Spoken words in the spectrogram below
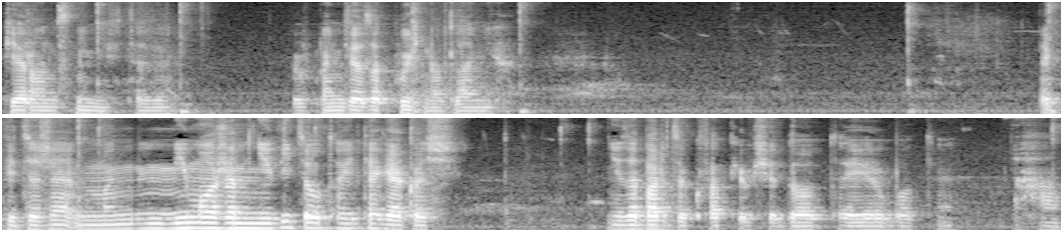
pieron z nimi wtedy już będzie za późno dla nich. Tak widzę, że mimo, że mnie widzą, to i tak jakoś nie za bardzo kwapią się do tej roboty. Aha.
